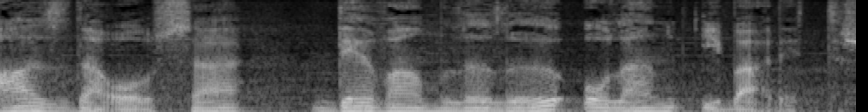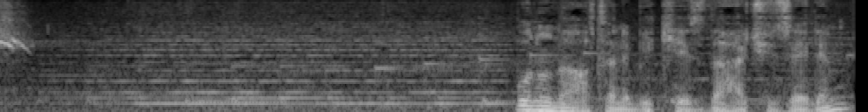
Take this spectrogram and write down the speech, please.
az da olsa devamlılığı olan ibadettir. Bunun altını bir kez daha çizelim.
